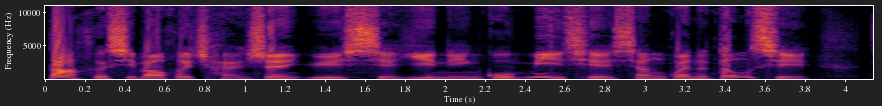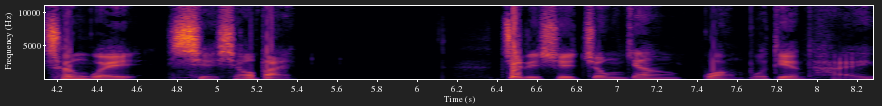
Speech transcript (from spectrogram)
大核细胞会产生与血液凝固密切相关的东西，称为血小板。这里是中央广播电台。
